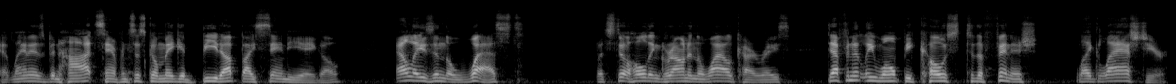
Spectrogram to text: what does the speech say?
Atlanta has been hot. San Francisco may get beat up by San Diego. LA's in the West, but still holding ground in the wild card race. Definitely won't be coast to the finish like last year.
